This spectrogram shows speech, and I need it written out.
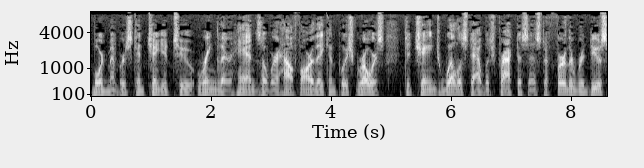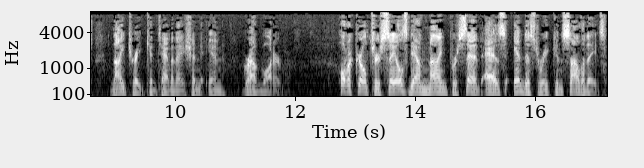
Board members continue to wring their hands over how far they can push growers to change well-established practices to further reduce nitrate contamination in groundwater. Horticulture sales down 9% as industry consolidates.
